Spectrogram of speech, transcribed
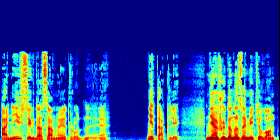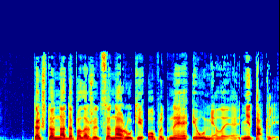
они всегда самые трудные, не так ли?» — неожиданно заметил он. «Так что надо положиться на руки опытные и умелые, не так ли?»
